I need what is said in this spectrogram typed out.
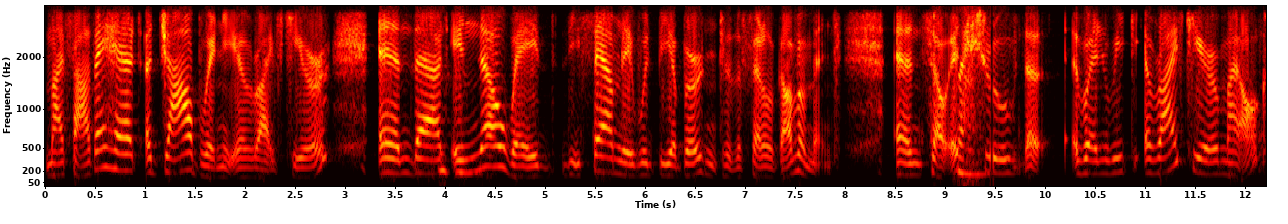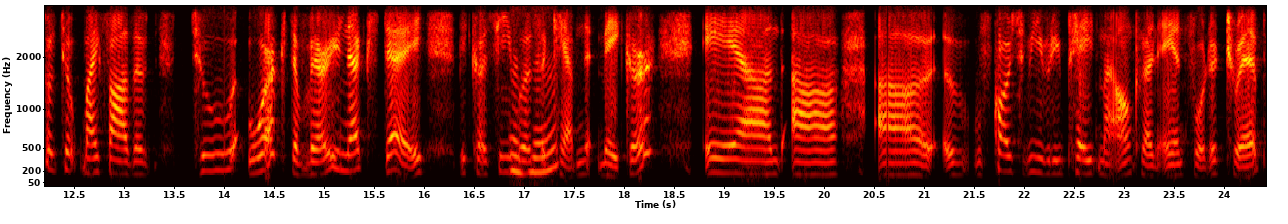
my father had a job when he arrived here, and that in Mm-hmm. no way the family would be a burden to the federal government. And so it's Right. true that when we arrived here, my uncle took my father to work the very next day because he was Mhm. a cabinet maker and uh uh of course we repaid my uncle and aunt for the trip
